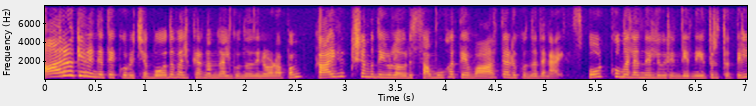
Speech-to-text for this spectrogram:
ആരോഗ്യരംഗത്തെക്കുറിച്ച് ബോധവൽക്കരണം നൽകുന്നതിനോടൊപ്പം കായികക്ഷമതയുള്ള ഒരു സമൂഹത്തെ വാർത്തെടുക്കുന്നതിനായി സ്പോർട് കുമരനെല്ലൂരിന്റെ നേതൃത്വത്തിൽ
